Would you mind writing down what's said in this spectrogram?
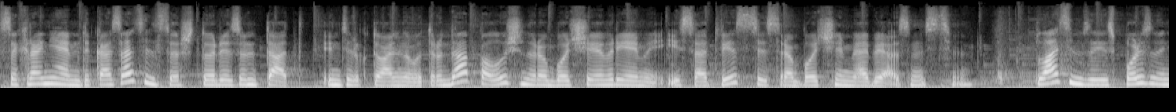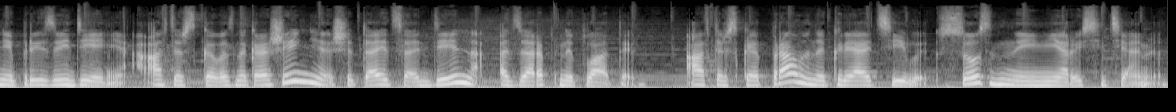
Сохраняем доказательства, что результат интеллектуального труда получен в рабочее время и в соответствии с рабочими обязанностями. Платим за использование произведения. Авторское вознаграждение считается отдельно от заработной платы. Авторское право на креативы, созданные нейросетями.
